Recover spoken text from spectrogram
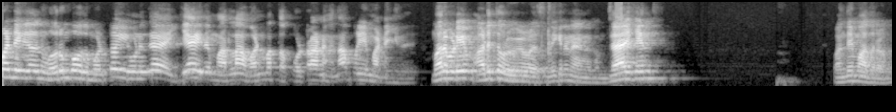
பண்டிகைகள்னு வரும்போது மட்டும் இவனுங்க ஏன் இது மாதிரிலாம் வன்மத்தை கொட்டுறானுங்க தான் புரிய மாட்டேங்குது. மறுபடியும் அடுத்த ஒரு வீடியோவில் சந்திக்கிறேன். ஜெய்ஹிந்த் வந்தே மாதரம்.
